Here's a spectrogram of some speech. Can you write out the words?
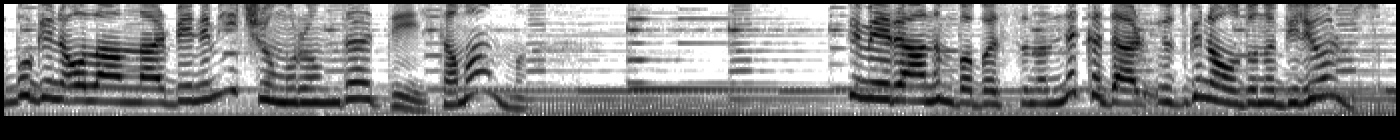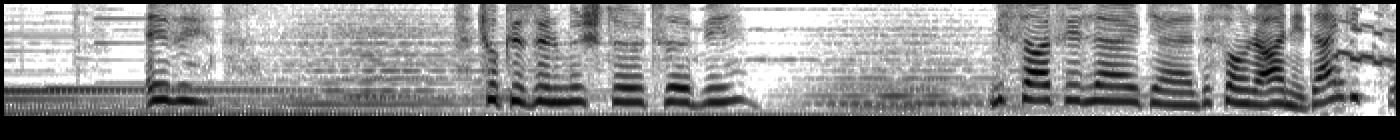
Bugün olanlar benim hiç umurumda değil, tamam mı? Hümeyra'nın babasının ne kadar üzgün olduğunu biliyor musun? Evet. Çok üzülmüştür tabii. Misafirler geldi sonra aniden gitti.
